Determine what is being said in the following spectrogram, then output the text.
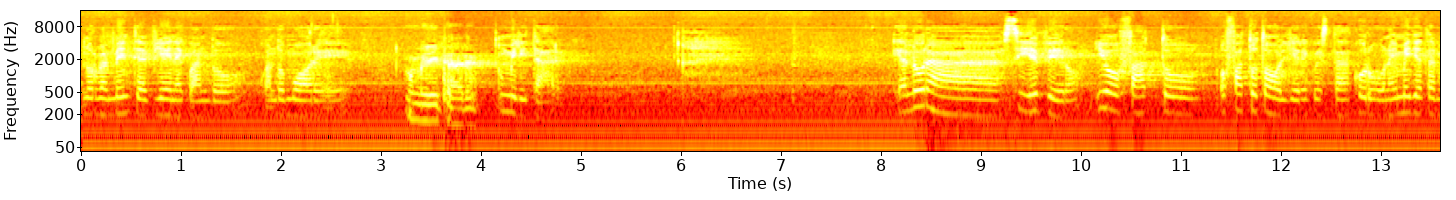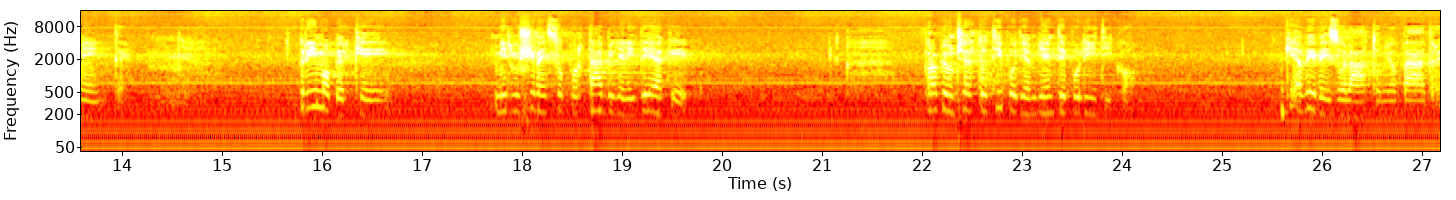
normalmente avviene quando, quando muore un militare. un militare. E allora sì, è vero, io ho fatto, ho fatto togliere questa corona immediatamente. Primo perché mi riusciva insopportabile l'idea che proprio un certo tipo di ambiente politico che aveva isolato mio padre,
